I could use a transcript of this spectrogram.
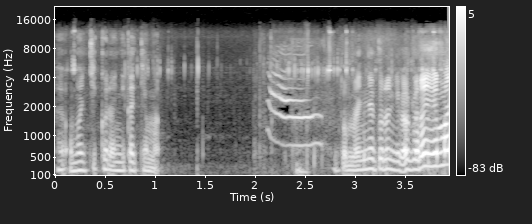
はいお待ちクロニカちゃまごめんねクロニカクロニカま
